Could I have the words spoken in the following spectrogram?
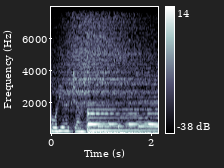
Audio Jungle.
